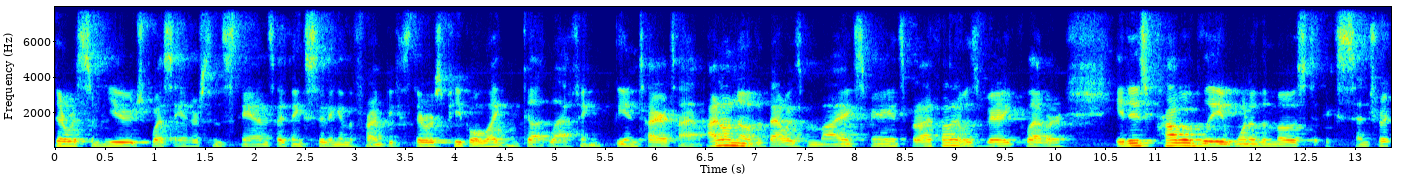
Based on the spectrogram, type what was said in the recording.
there was some huge Wes Anderson stands, I think, sitting in the front because there was people like gut laughing the entire time. I don't know that that was my experience, but I thought it was very clever. It is probably one of the most eccentric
